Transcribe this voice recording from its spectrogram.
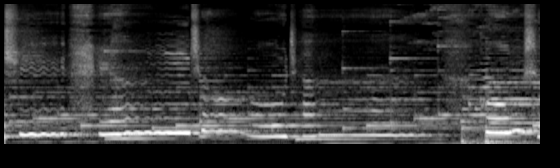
续仍纠缠拱手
